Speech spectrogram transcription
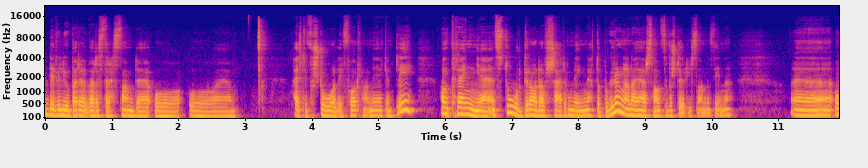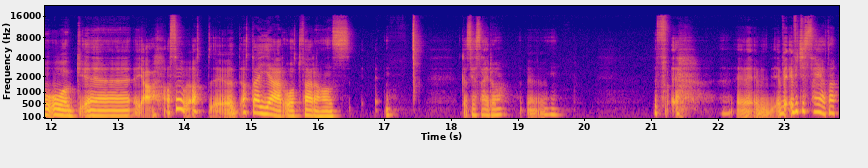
Det vil jo bare være stressende og, og eh, helt uforståelig for han egentlig. Han trenger en stor grad av skjerming nettopp pga. de her sanseforstyrrelsene sine. Uh, og, og ja, altså at, at de gjør atferden hans Hva skal jeg si, da? Jeg vil ikke si at han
